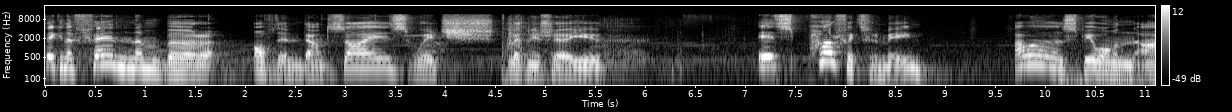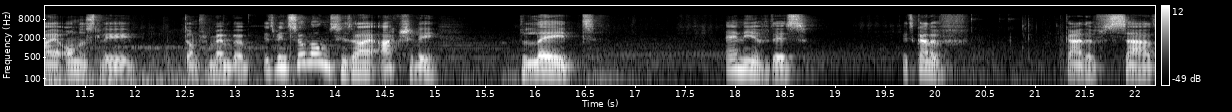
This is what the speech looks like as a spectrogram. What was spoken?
taken a fair number of them down to size, which, let me show you, it's perfect for me. Our spearwoman, I honestly don't remember. It's been so long since I actually played any of this. It's kind of, kind of sad,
